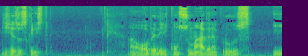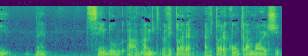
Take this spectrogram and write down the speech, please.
de Jesus Cristo. A obra dele consumada na cruz e né, sendo a, a, vitória, a vitória contra a morte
